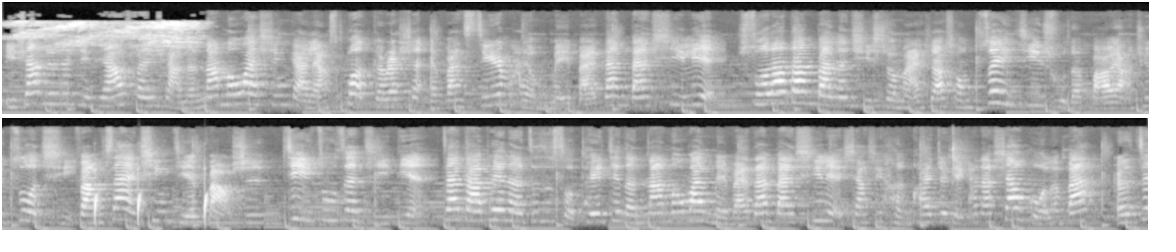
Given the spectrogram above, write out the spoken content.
以上就是今天要分享的 Nano White 新改良 Spot Correction Advanced Serum 还有美白淡斑系列。说到淡斑呢，其实我们还是要从最的保养去做起，防晒、清洁、保湿，记住这几点，再搭配呢这次所推荐的 Nano White 美白淡斑系列，相信很快就可以看到效果了吧。而这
